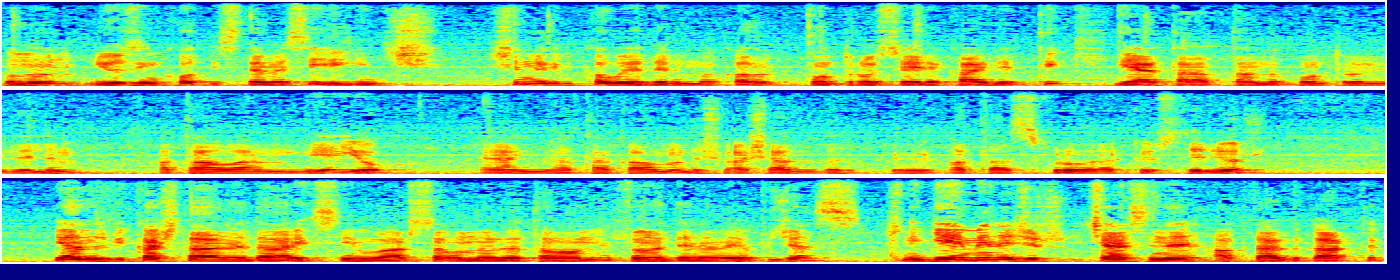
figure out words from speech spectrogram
bunun using code istemesi ilginç. Şimdi bir kabul edelim bakalım. Ctrl C ile kaydettik. Diğer taraftan da kontrol edelim. Hata var mı diye. Yok. Herhangi bir hata kalmadı. Şu aşağıda da e, hata sıfır olarak gösteriyor. Yalnız birkaç tane daha eksiğim varsa onları da tamamlayayım. Sonra deneme yapacağız. Şimdi Game Manager içerisine aktardık artık.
